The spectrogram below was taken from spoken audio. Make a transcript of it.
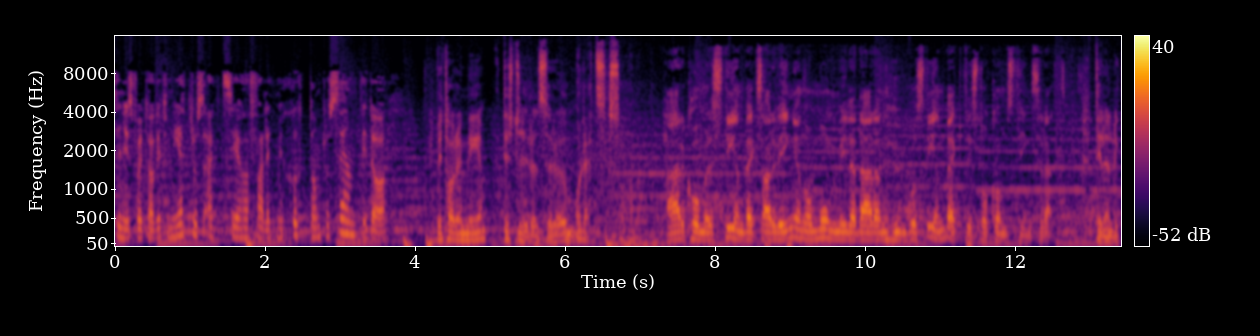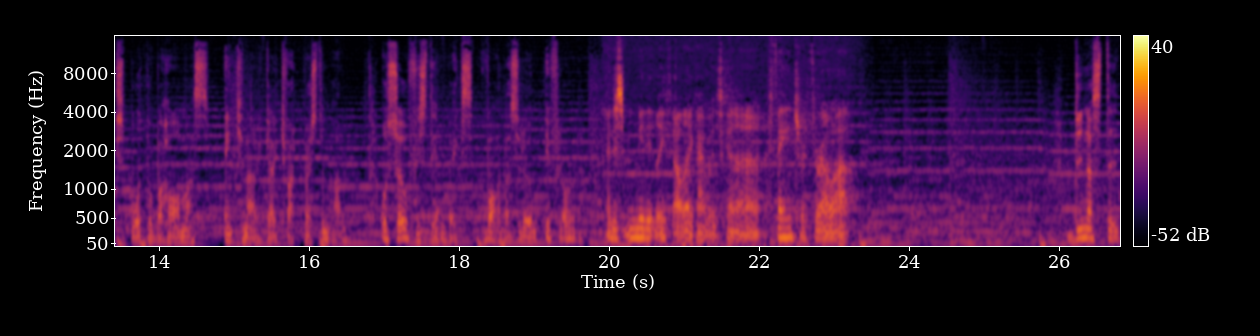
Tidningsföretaget Metros aktie har fallit med 17 procent idag. Vi tar er med till styrelserum och rättssalar. Här kommer Stenbecksarvingen och mångmiljardären Hugo Stenbeck till Stockholms tingsrätt. Till en lyxbåt på Bahamas, en knarkarkvart på Östermalm och Sophie Stenbecks vardagsrum i Florida. I just immediately felt like I was gonna faint or throw up. Dynastin,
